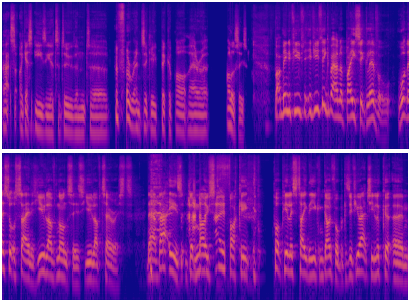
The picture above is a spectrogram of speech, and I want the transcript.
that's, I guess, easier to do than to forensically pick apart their uh, policies. But I mean, if you if you think about it on a basic level, what they're sort of saying is, you love nonsense, you love terrorists. Now that is the most fucking populist take that you can go for because if you actually look at um,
